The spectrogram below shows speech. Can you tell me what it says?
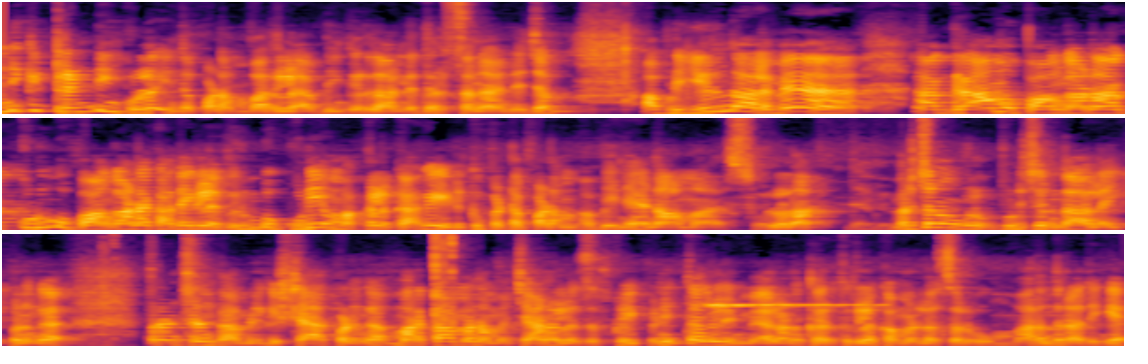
இன்னைக்கு ட்ரெண்டிங்குள்ளே இந்த படம் வரல அப்படிங்கிறதா நிதர்சன நிஜம். அப்படி இருந்தாலுமே கிராம பாங்கான குடும்ப பாங்கான கதைகளை விரும்பக்கூடிய மக்கள் மக்களுக்காக எடுக்கப்பட்ட படம் அப்படின்னு நாம் சொல்லலாம். இந்த விமர்சனம் உங்களுக்கு பிடிச்சிருந்தா லைக் பண்ணுங்கள் ஃப்ரெண்ட்ஸ் அண்ட் ஃபேமிலிக்கு ஷேர் பண்ணுங்கள் மறக்காமல் நம்ம சேனலை சப்ஸ்கிரைப் பண்ணி தங்களின் மேலான கருத்துக்களை கமெண்ட்டில் சொல்லவும் மறந்துடாதீங்க.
